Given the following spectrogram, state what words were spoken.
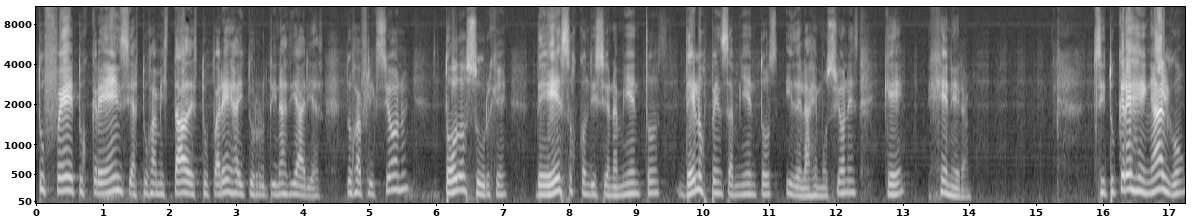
Tu fe, tus creencias, tus amistades, tu pareja y tus rutinas diarias, tus aflicciones, todo surge de esos condicionamientos, de los pensamientos y de las emociones que generan. Si tú crees en algo,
